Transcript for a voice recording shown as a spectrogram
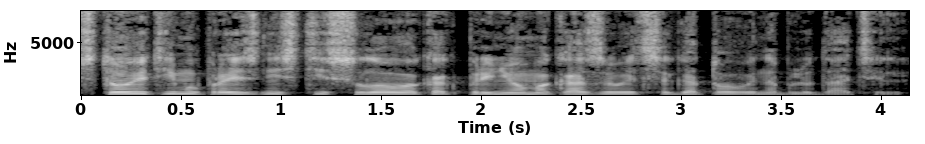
Стоит ему произнести слово, как при нем оказывается готовый наблюдатель.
